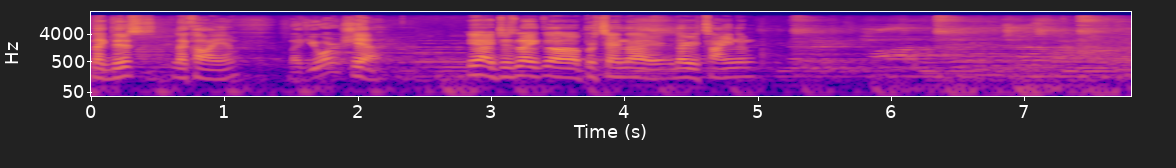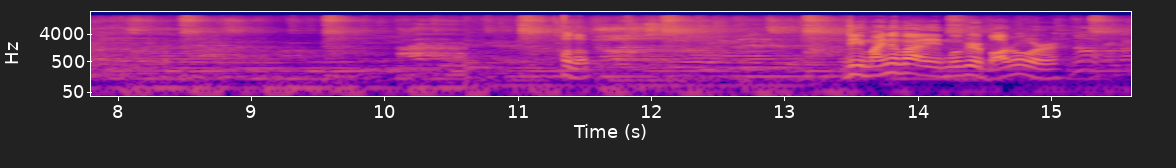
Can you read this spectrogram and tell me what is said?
like this, like how I am? Like you are? Sure. Yeah. Yeah, just like uh, pretend that, that you're tying them. Hold up. Do you mind if I move your bottle or? No, no,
